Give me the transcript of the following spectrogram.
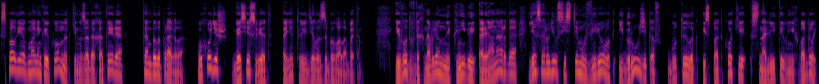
Спал я в маленькой комнатке на задах отеля, там было правило «Уходишь — гаси свет», а я то и дело забывал об этом. И вот, вдохновленный книгой о Леонардо, я соорудил систему веревок и грузиков, бутылок из-под коки с налитой в них водой,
